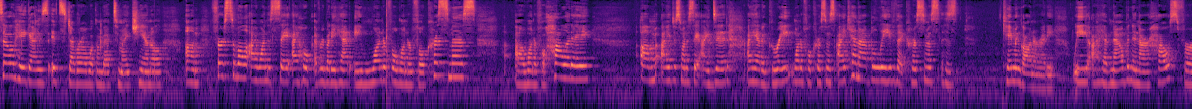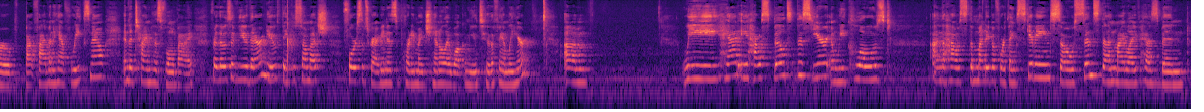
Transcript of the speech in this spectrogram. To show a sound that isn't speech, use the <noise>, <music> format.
So hey guys, it's Debra. Welcome back to my channel. Um, first of all, I want to say I hope everybody had a wonderful, wonderful Christmas, a wonderful holiday. Um, I just want to say I did. I had a great, wonderful Christmas. I cannot believe that Christmas has came and gone already. We have now been in our house for about five and a half weeks now, and the time has flown by. For those of you that are new, thank you so much for subscribing and supporting my channel. I welcome you to the family here. Um, we had a house built this year and we closed on the house the Monday before Thanksgiving. So since then, my life has been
